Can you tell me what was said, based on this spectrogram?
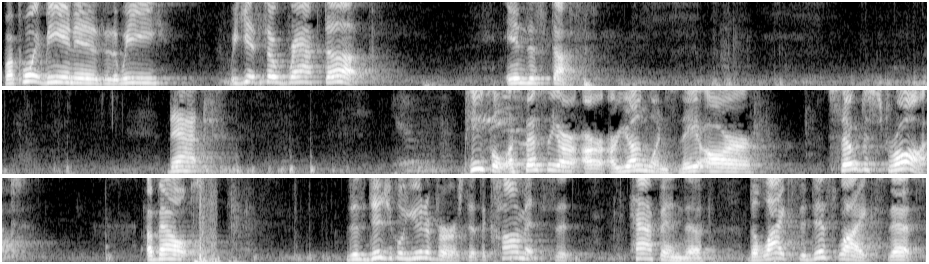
My point being is that we we get so wrapped up in this stuff. That people, especially our, our, our, young ones, they are so distraught about this digital universe that the comments that happen, the, the likes, the dislikes, that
